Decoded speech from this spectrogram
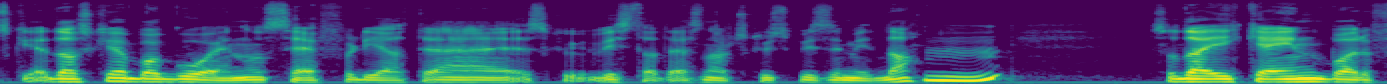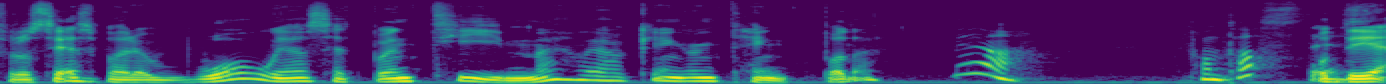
skulle, da skulle jeg bare gå inn og se fordi at jeg skulle, visste at jeg snart skulle spise middag. Mm. Så da gikk jeg inn bare for å se, så bare wow, jeg har sett på en time, og jeg har ikke engang tenkt på det. Ja. Fantastisk. Og det,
